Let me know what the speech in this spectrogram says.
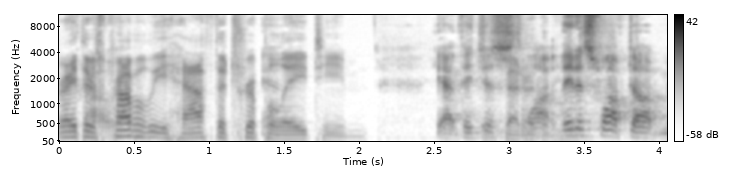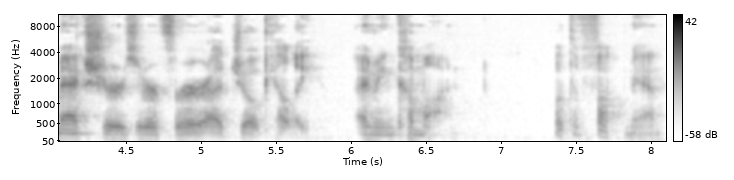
Right? There's Probably. probably half the AAA team. Yeah. They just better swap, they just swapped out Max Scherzer for uh, Joe Kelly. I mean, come on, what the fuck, man?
